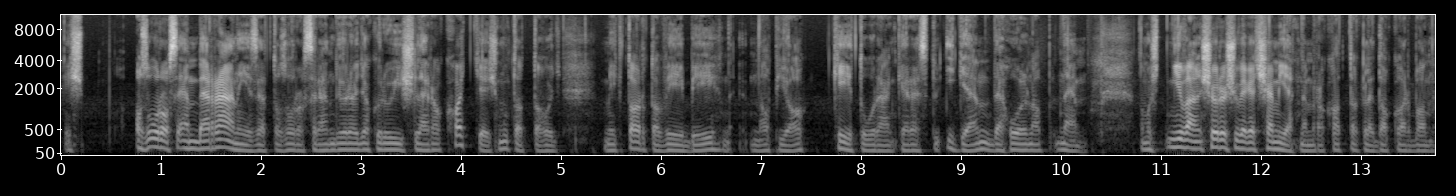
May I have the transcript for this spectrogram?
És az orosz ember ránézett az orosz rendőrre, hogy akkor ő is lerakhatja, és mutatta, hogy még tart a VB napja, két órán keresztül igen, de holnap nem. Na most nyilván sörös üveget semmiet nem rakhattak le Dakarban,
